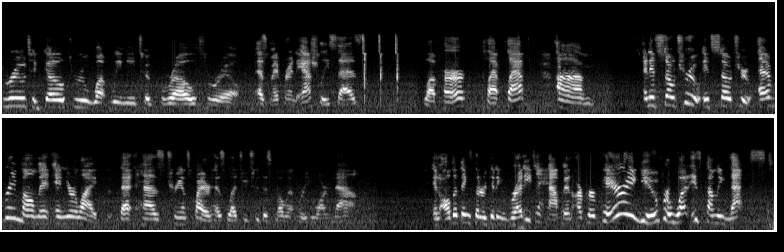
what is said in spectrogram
through to go through what we need to grow through. As my friend Ashley says, love her clap, clap. Um, and it's so true. It's so true. Every moment in your life that has transpired has led you to this moment where you are now. And all the things that are getting ready to happen are preparing you for what is coming next.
